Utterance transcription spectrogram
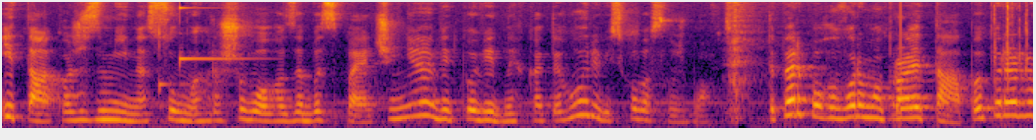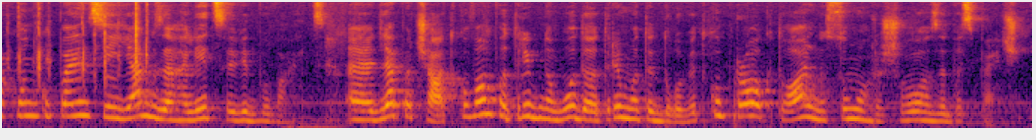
І також зміна суми грошового забезпечення відповідних категорій військовослужбовців. Тепер поговоримо про етапи перерахунку пенсії, як взагалі це відбувається. Е, Для початку вам потрібно буде отримати довідку про актуальну суму грошового забезпечення.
